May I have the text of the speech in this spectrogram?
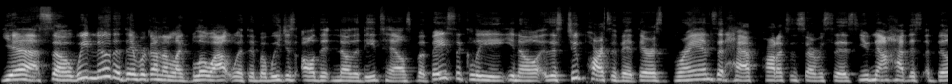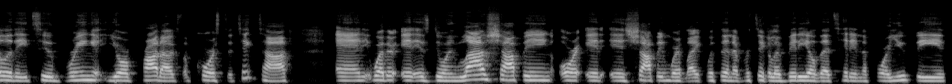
Yeah, so we knew that they were going to like blow out with it, but we just all didn't know the details. But basically, you know, there's two parts of it. There's brands that have products and services. You now have this ability to bring your products, of course, to TikTok and whether it is doing live shopping or it is shopping where like within a particular video that's hitting the for you feed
